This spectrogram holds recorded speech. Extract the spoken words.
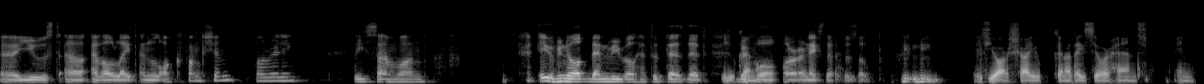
uh, used uh, evaluate and log function already? Please, someone. If not, then we will have to test that You can, before our next episode. if you are shy, you can raise your hand in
